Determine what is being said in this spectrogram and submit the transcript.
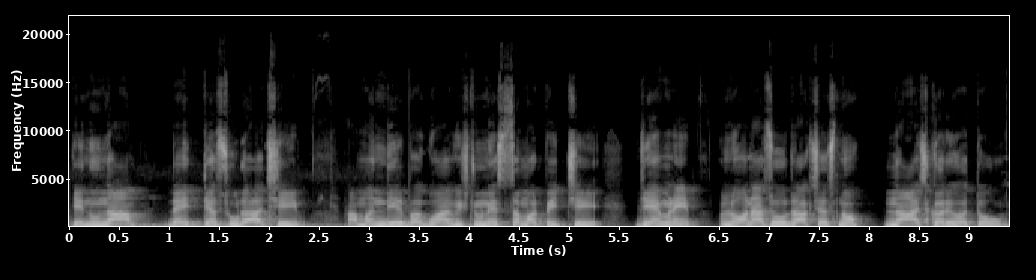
તેનું નામ દૈત્યસુડા છે. આ મંદિર ભગવાન વિષ્ણુને સમર્પિત છે. જેમણે લોનાસુર રાક્ષસનો નાશ કર્યો હતો.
